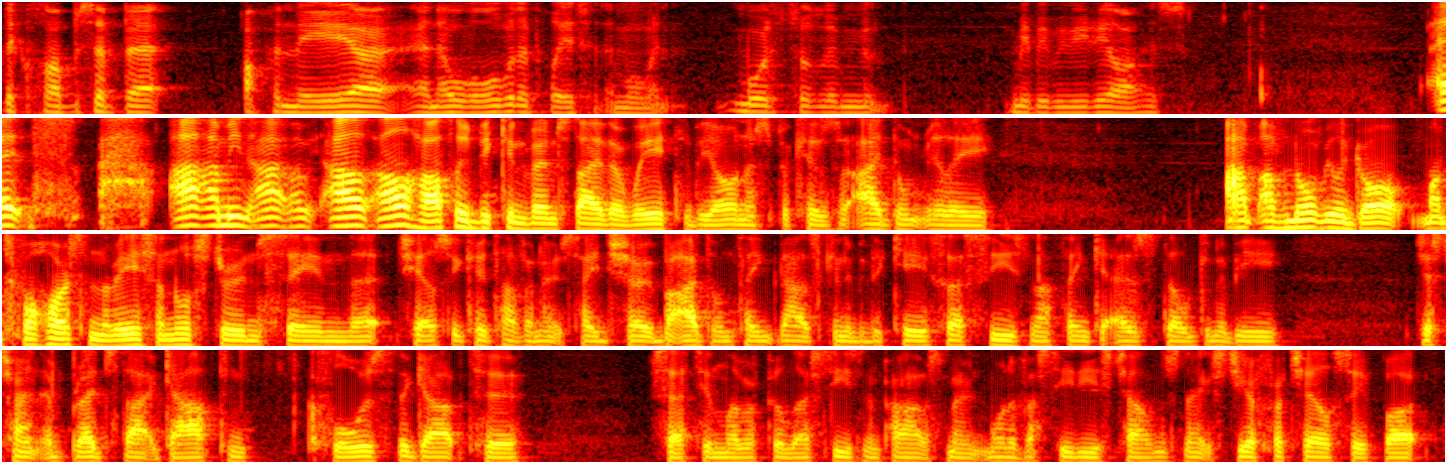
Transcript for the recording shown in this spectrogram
the club's a bit up in the air and all over the place at the moment, more so than maybe we realise. It's. I, mean, I, I'll, I'll happily be convinced either way, to be honest, because I don't really. I- I've not really got much of a horse in the race. I know Struan's saying that Chelsea could have an outside shout, but I don't think that's going to be the case this season. I think it is still going to be just trying to bridge that gap and close the gap to City and Liverpool this season. Perhaps mount one of a serious challenge next year for Chelsea, but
